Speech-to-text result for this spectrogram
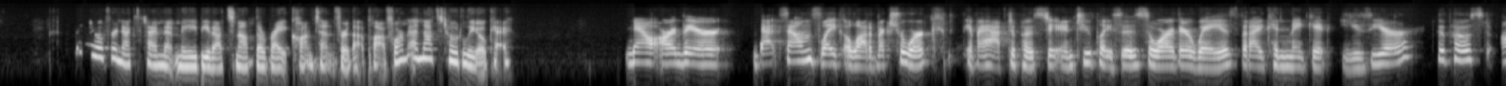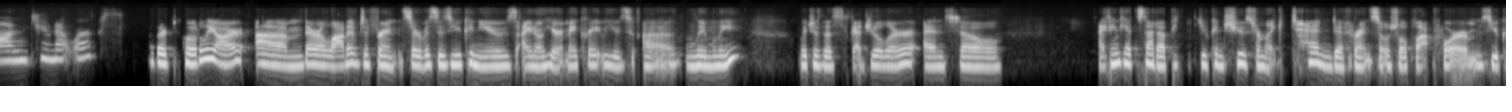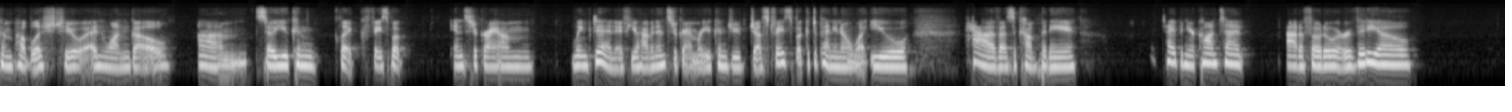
You know for next time that maybe that's not the right content for that platform, and that's totally okay. Now, are there that sounds like a lot of extra work if I have to post it in two places. So, are there ways that I can make it easier to post on two networks? There totally are. Um, there are a lot of different services you can use. I know here at MayeCreate we use uh, Loomly, which is a scheduler, and so I think it's set up, you can choose from like 10 different social platforms you can publish to in one go. Um, so you can click Facebook, Instagram, LinkedIn if you have an Instagram, or you can do just Facebook, depending on what you have as a company. Type in your content, add a photo or a video,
